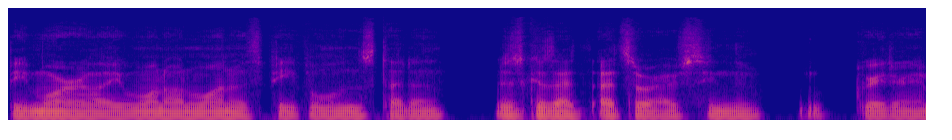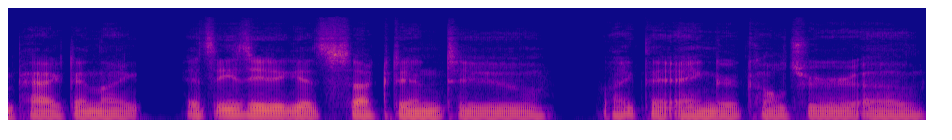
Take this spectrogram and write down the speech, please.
be more like one on one with people instead of just because that's where I've seen the greater impact. And like it's easy to get sucked into like the anger culture of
